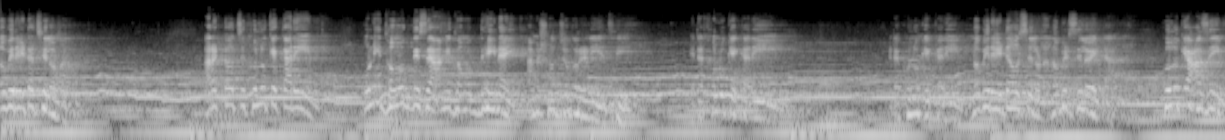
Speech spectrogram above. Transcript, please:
নবীর এটা ছিল না। আরেকটা হচ্ছে খুলুকে কারিম। উনি ধমক দিছে, আমি ধমক দেই নাই, আমি সহ্য করে নিয়েছি। এটা খুলুকে কারিম। এটা খুলুকে কারিম। নবীর এটাও ছিল না, নবীর ছিল এটা। খুলুকে আজিম,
